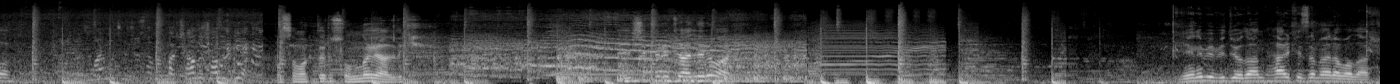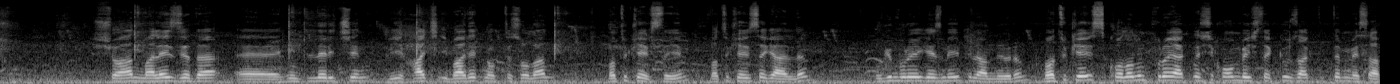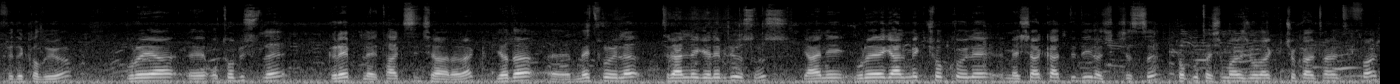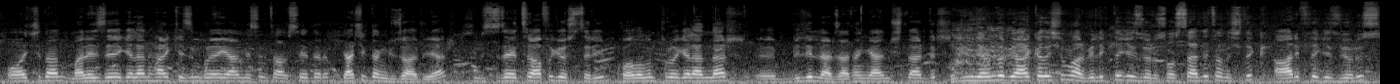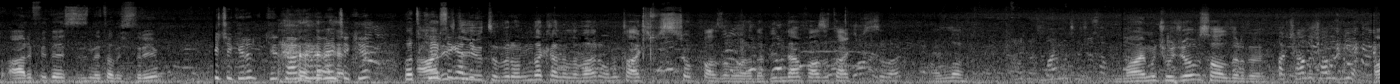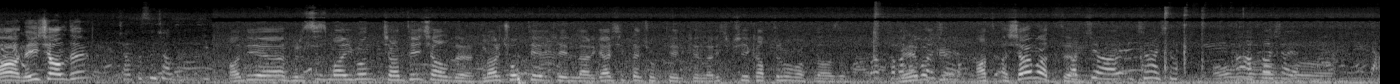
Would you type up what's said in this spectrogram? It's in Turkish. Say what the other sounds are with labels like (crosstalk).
Allah. Maymun çocuğu sapık bak çaldı çaldı diyor. Basamakların sonuna geldik. Değişik ritüelleri var. Yeni bir videodan herkese merhabalar. Şu an Malezya'da e, Hintliler için bir hac ibadet noktası olan Batu Caves'teyim. Batu Caves'e geldim. Bugün burayı gezmeyi planlıyorum. Batu Caves, Kuala Lumpur'a yaklaşık 15 dakika uzaklıkta bir mesafede kalıyor. Buraya e, otobüsle, Grab'le, taksi çağırarak ya da e, metro ile trenle gelebiliyorsunuz. Yani buraya gelmek çok öyle meşakkatli değil açıkçası. Toplu taşıma aracı olarak birçok alternatif var. O açıdan Malezya'ya gelen herkesin buraya gelmesini tavsiye ederim. Gerçekten güzel bir yer. Şimdi size etrafı göstereyim. Kuala Lumpur'a gelenler e, bilirler zaten gelmişlerdir. Bugün yanımda bir arkadaşım var. Birlikte geziyoruz. Hostelde tanıştık. Arif'le geziyoruz. Arif'i de sizinle tanıştırayım. Çekiyorum. Kilit abi de ben çekiyor. Batu Arif de geldik. YouTuber, onun da kanalı var. Onun takipçisi çok fazla bu arada. Binden fazla takipçisi var. Allah. Maymun çocuğu sapık Maymun çocuğa mı saldırdı? bak çaldı çaldı diyor. Aa neyi çaldı? Çantasını çaldı. Hadi ya hırsız maymun çantayı çaldı. Bunlar çok tehlikeliler. Gerçekten çok tehlikeliler. Hiçbir şey kaptırmamak lazım. Bak Neye bakıyor? aşağıya. At, aşağı mı attı? Aşağı, içine açtım. Allah Ha, attı aşağıya. Allah.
